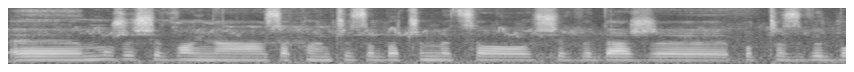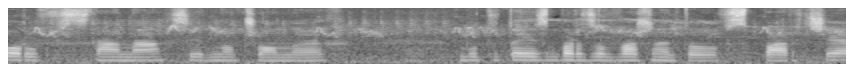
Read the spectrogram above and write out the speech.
E, Może się wojna zakończy, zobaczymy co się wydarzy podczas wyborów w Stanach Zjednoczonych, bo tutaj jest bardzo ważne to wsparcie.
